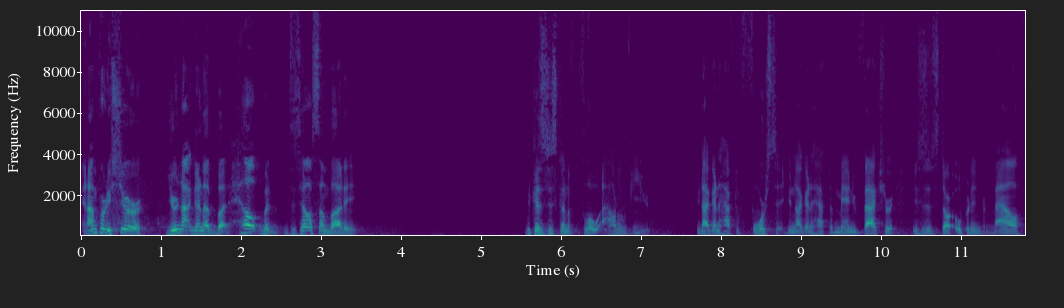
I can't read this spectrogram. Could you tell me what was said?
And I'm pretty sure you're not going to but help but to tell somebody because it's just going to flow out of you. You're not going to have to force it. You're not going to have to manufacture it. You just start opening your mouth.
